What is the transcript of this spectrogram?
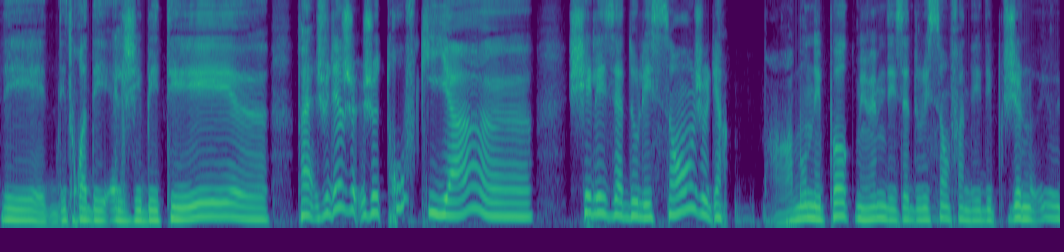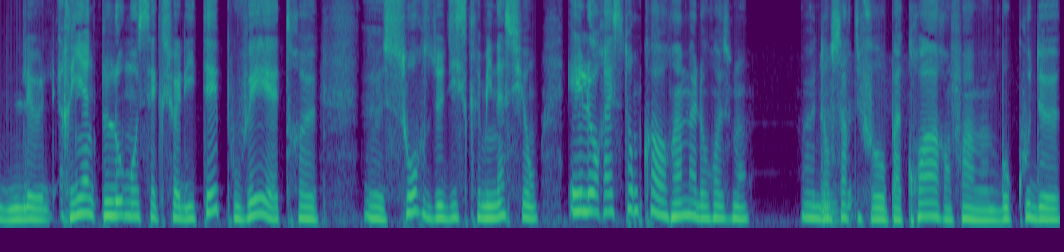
les, des droits des LGBT. enfin, je veux dire, je, trouve qu'il y a chez les adolescents, je veux dire, à mon époque, mais même des adolescents, enfin des, plus jeunes, rien que l'homosexualité pouvait être euh, source de discrimination. Et le reste encore, hein, malheureusement. Euh, dans certains, il faut pas croire. Enfin, beaucoup de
